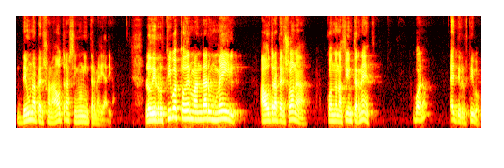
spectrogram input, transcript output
de una persona a otra sin un intermediario. Lo disruptivo es poder mandar un mail a otra persona cuando nació Internet. Bueno, es disruptivo.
